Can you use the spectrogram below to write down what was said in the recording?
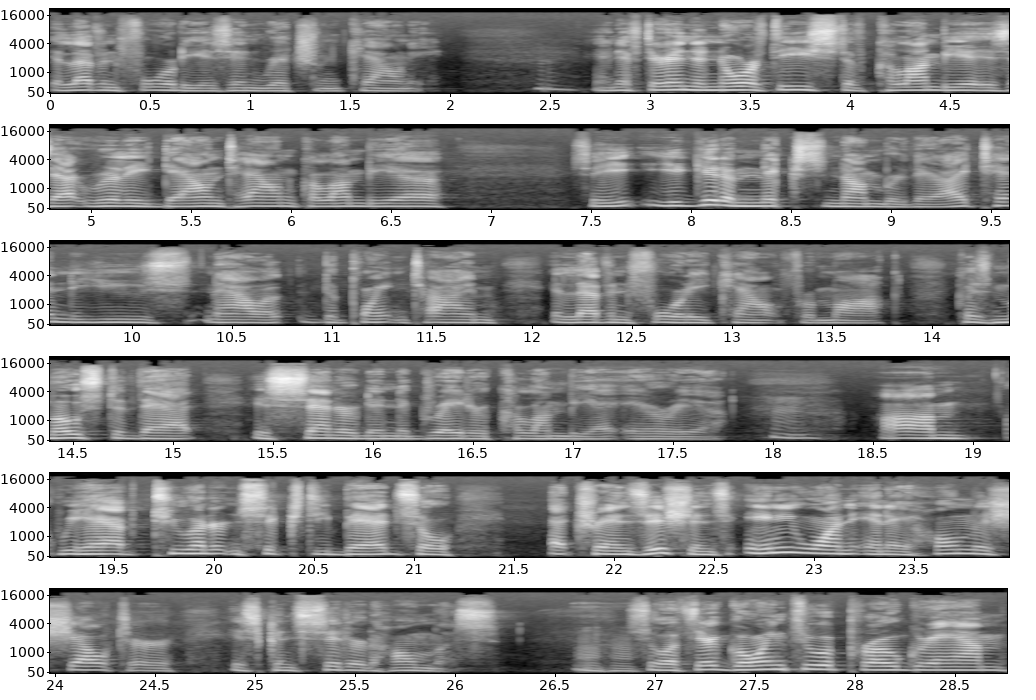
1140 is in Richland County. Hmm. And if they're in the northeast of Columbia, is that really downtown Columbia? So you, you get a mixed number there. I tend to use now the point in time 1140 count for MACH because most of that is centered in the greater Columbia area. Um, we have 260 beds, so at transitions, anyone in a homeless shelter is considered homeless. So if they're going through a program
